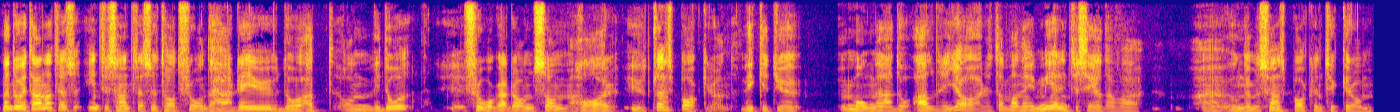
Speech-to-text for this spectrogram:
Men då ett annat res intressant resultat från det här det är ju då att om vi då eh, frågar de som har utländsk bakgrund, vilket ju många då aldrig gör, utan man är mer intresserad av vad eh, unga med svensk bakgrund tycker om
